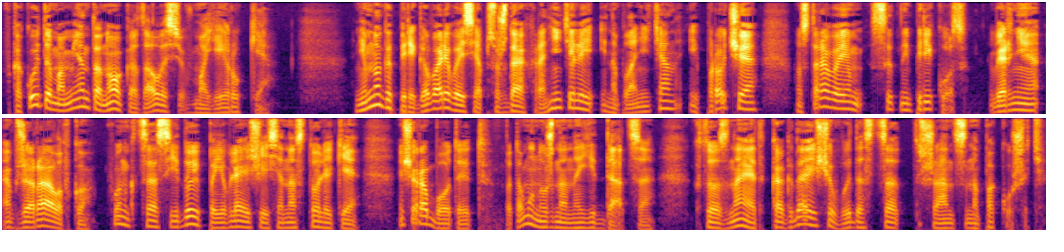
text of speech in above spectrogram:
В какой-то момент оно оказалось в моей руке. Немного переговариваясь и обсуждая хранителей, инопланетян и прочее, устраиваем сытный перекус. Вернее, обжираловку. Функция с едой, появляющаяся на столике, еще работает, потому нужно наедаться. Кто знает, когда еще выдастся шанс на покушать.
